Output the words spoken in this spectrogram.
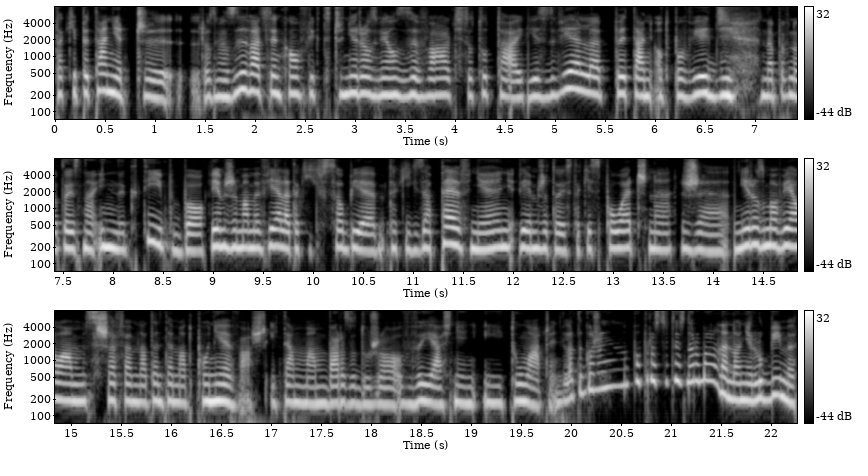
takie pytanie, czy rozwiązywać ten konflikt, czy nie rozwiązywać, to tutaj jest wiele pytań, odpowiedzi. Na pewno to jest na inny tip, bo wiem, że mamy wiele takich w sobie, takich zapewnień. Wiem, że to jest takie społeczne, że nie rozmawiałam z szefem na ten temat, ponieważ i tam mam bardzo dużo wyjaśnień i tłumaczeń, dlatego że no, po prostu to jest normalne. No nie lubimy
